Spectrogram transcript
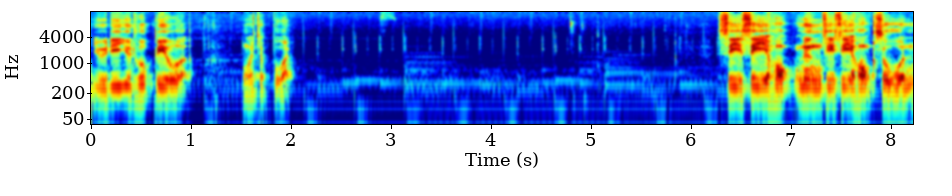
อยู่ดี YouTube ปิวอะหัวจะปวด สี่สี่หกหนึ่งสี่สี่หกศูนย์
